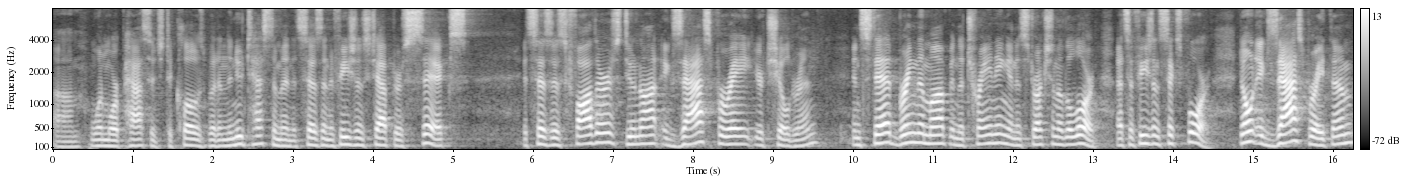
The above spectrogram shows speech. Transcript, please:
um, one more passage to close. But in the New Testament, it says in Ephesians chapter 6, it says "As Fathers, do not exasperate your children. Instead, bring them up in the training and instruction of the Lord. That's Ephesians 6 4. Don't exasperate them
